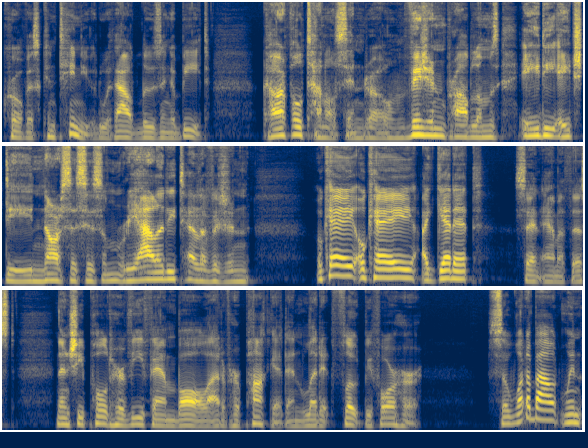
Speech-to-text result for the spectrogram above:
Crovis continued without losing a beat. Carpal tunnel syndrome, vision problems, ADHD, narcissism, reality television. Okay, okay, I get it, said Amethyst. Then she pulled her VFAM ball out of her pocket and let it float before her. So, what about when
